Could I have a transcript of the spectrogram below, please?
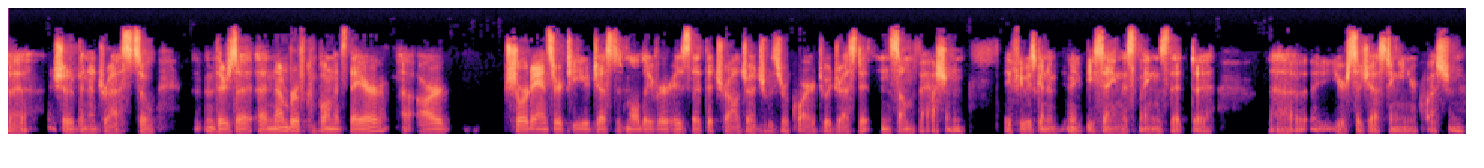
uh, should have been addressed. So there's a, a number of components there. Uh, our short answer to you, Justice Moldaver, is that the trial judge was required to address it in some fashion if he was going to be saying these things that uh, uh, you're suggesting in your question.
